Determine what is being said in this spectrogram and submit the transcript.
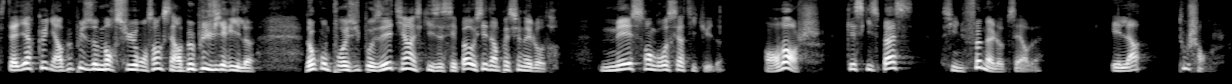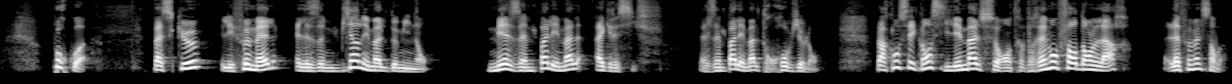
C'est-à-dire qu'il y a un peu plus de morsure, on sent que c'est un peu plus viril. Donc on pourrait supposer, tiens, est-ce qu'ils essaient pas aussi d'impressionner l'autre? Mais sans grosse certitude. En revanche, qu'est-ce qui se passe si une femelle observe? Et là, tout change. Pourquoi? Parce que les femelles, elles aiment bien les mâles dominants, mais elles n'aiment pas les mâles agressifs. Elles n'aiment pas les mâles trop violents. Par conséquent, si les mâles se rentrent vraiment fort dans le lard, la femelle s'en va.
